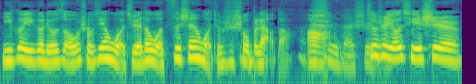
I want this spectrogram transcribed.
一个一个流走，我首先我觉得我自身我就是受不了的啊。是的，是的，就是尤其是。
